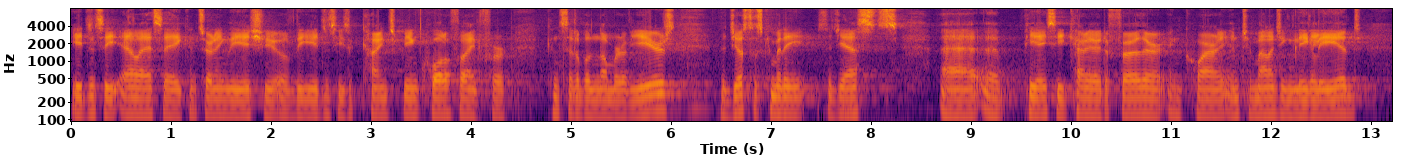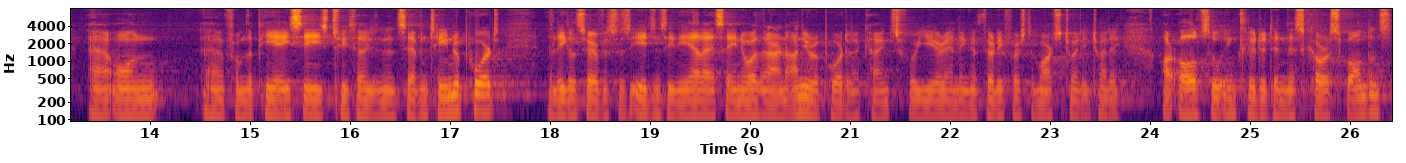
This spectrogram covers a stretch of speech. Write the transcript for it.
agency LSA concerning the issue of the agency's accounts being qualified for a considerable number of years. The Justice Committee suggests uh, PAC carry out a further inquiry into managing legal aid uh, on uh, from the PAC's 2017 report, the Legal Services Agency, the LSA Northern Ireland Annual Report and accounts for year ending the 31st of March 2020 are also included in this correspondence.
